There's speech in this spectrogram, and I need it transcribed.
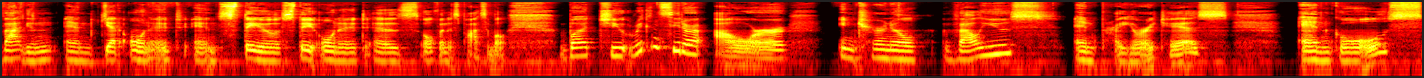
wagon and get on it and stay stay on it as often as possible, but to reconsider our internal values and priorities and goals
